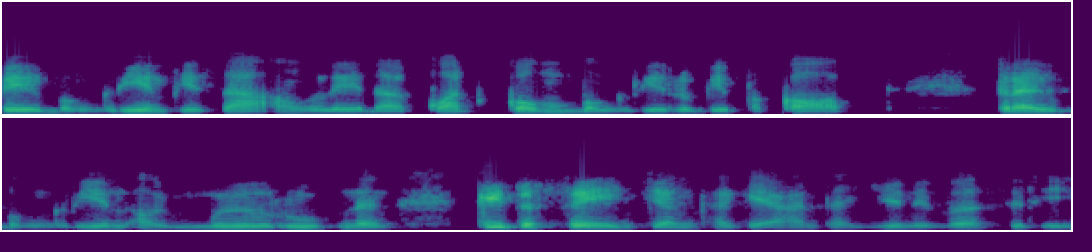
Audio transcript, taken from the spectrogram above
ពេលបង្រៀនភាសាអង់គ្លេសដល់គាត់គុំបង្រៀនរបៀបប្រកប ត្រូវបង្រៀនឲ្យមើលរូបនឹងគេទៅសេអញ្ចឹងហើយគេអានថា university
